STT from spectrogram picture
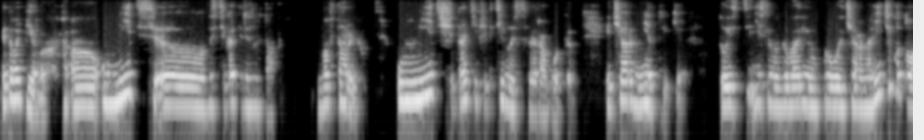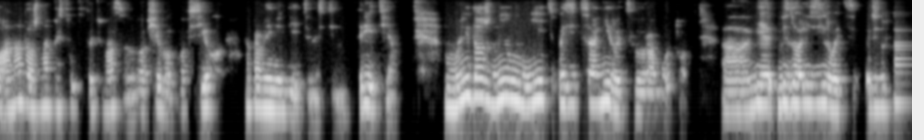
Это, во-первых, э, уметь э, достигать результатов. Во-вторых, уметь считать эффективность своей работы, HR-метрики. То есть, если мы говорим про HR-аналитику, то она должна присутствовать у нас вообще во, во всех направлениях деятельности. Третье. Мы должны уметь позиционировать свою работу, а, визуализировать результаты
